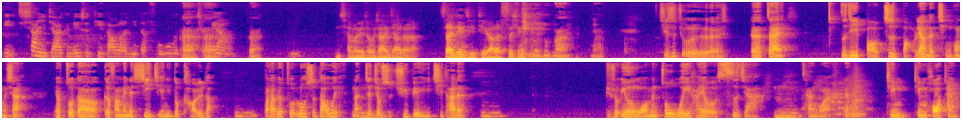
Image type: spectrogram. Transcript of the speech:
比上一家肯定是提高了你的服务的质量。你相当于从上一家的三星级提高了四星级，嗯 嗯，其实就是呃，在自己保质保量的情况下，要做到各方面的细节你都考虑到，嗯把它要做落实到位。那这就是区别于其他的，嗯比如说，因为我们周围还有四家嗯餐馆，呃，Tim Tim Horton、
